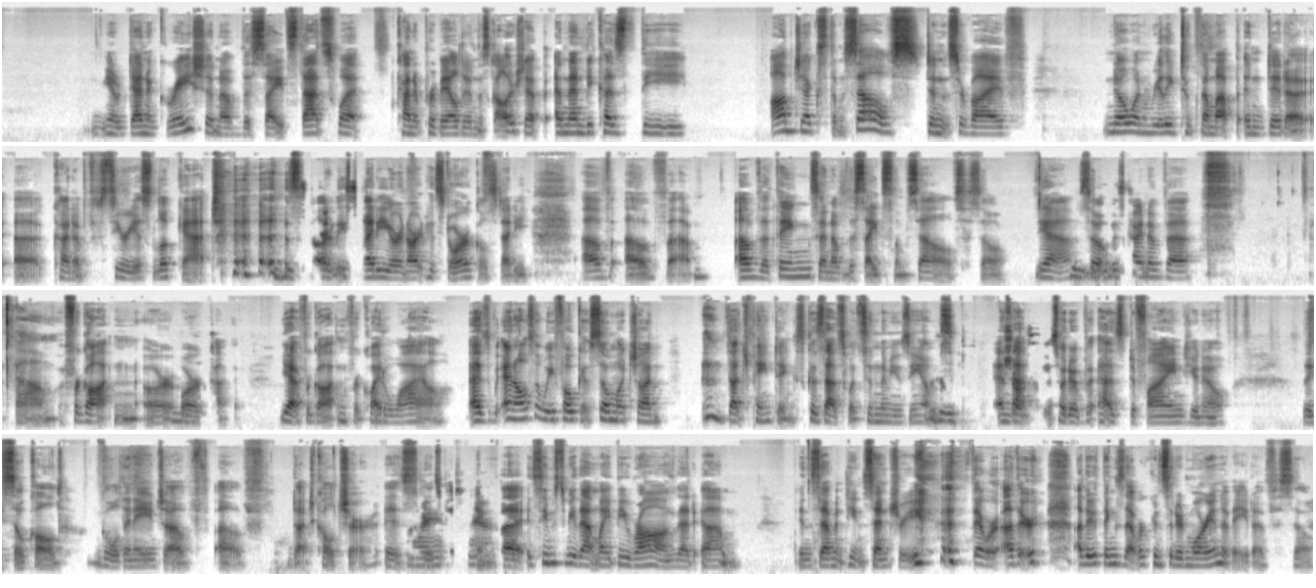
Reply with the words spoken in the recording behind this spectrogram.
you know denigration of the sites that's what kind of prevailed in the scholarship. And then because the objects themselves didn't survive no one really took them up and did a, a kind of serious look at a mm-hmm. scholarly study or an art historical study of of um, of the things and of the sites themselves. So yeah mm-hmm. so it mm-hmm. was kind of uh, um, forgotten or mm-hmm. or yeah forgotten for quite a while as we, and also we focus so much on dutch paintings because that's what's in the museums mm-hmm. and sure. that's sort of has defined you know the so-called golden age of of dutch culture is, right. is yeah. but it seems to me that might be wrong that um, in 17th century there were other other things that were considered more innovative so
